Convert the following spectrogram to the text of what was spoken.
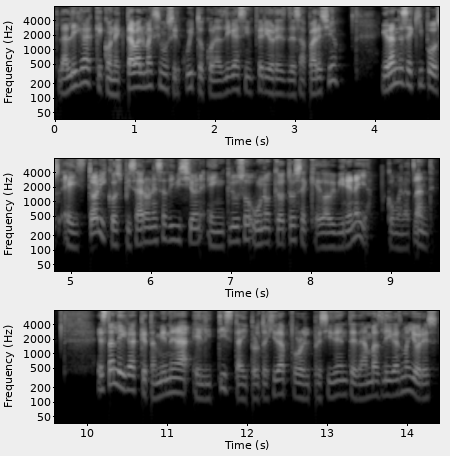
La liga que conectaba el máximo circuito con las ligas inferiores desapareció. Grandes equipos e históricos pisaron esa división e incluso uno que otro se quedó a vivir en ella, como el Atlante. Esta liga, que también era elitista y protegida por el presidente de ambas ligas mayores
